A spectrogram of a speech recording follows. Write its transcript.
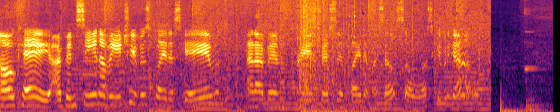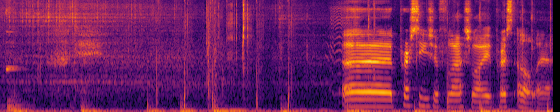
Okay, I've been seeing other YouTubers play this game, and I've been pretty interested in playing it myself, so let's give it a go. Uh, press use your flashlight, press oh F.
